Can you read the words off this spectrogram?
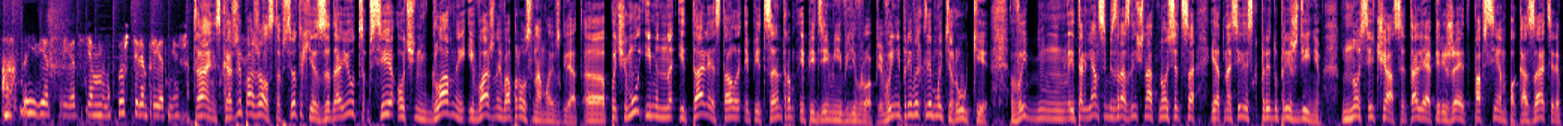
Привет, привет всем слушателям, привет, Миша. Тань, скажи, пожалуйста, все-таки задают все очень главный и важный вопрос, на мой взгляд. Э, почему именно Италия стала эпицентром эпидемии в Европе? Вы не привыкли мыть руки, вы, итальянцы безразлично относятся и относились к предупреждениям. Но сейчас Италия опережает по всем показателям,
